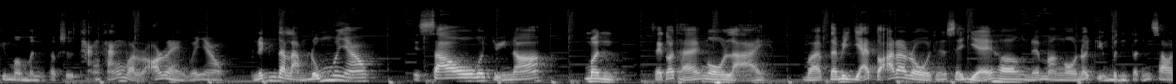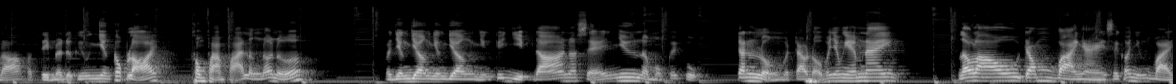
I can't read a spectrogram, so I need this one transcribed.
khi mà mình thật sự thẳng thắn và rõ ràng với nhau. Nếu chúng ta làm đúng với nhau, thì sau cái chuyện đó, mình sẽ có thể ngồi lại. Và tại vì giải tỏa ra rồi thì nó sẽ dễ hơn để mà ngồi nói chuyện bình tĩnh sau đó và tìm ra được cái nguyên nhân cốt lõi. Không phạm phải lần đó nữa và dần dần dần dần, những cái dịp đó nó sẽ như là một cái cuộc tranh luận và trao đổi với nhau ngày hôm nay. Lâu lâu, trong vài ngày sẽ có những vài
